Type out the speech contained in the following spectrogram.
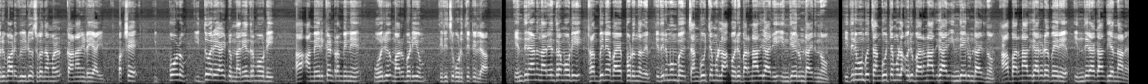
ഒരുപാട് വീഡിയോസുകൾ നമ്മൾ കാണാനിടയായി. പക്ഷേ ഇപ്പോഴും ഇതുവരെയായിട്ടും നരേന്ദ്രമോദി ആ അമേരിക്കൻ ട്രംപിന് ഒരു മറുപടിയും തിരിച്ചു കൊടുത്തിട്ടില്ല. എന്തിനാണ് നരേന്ദ്രമോദി ട്രംപിനെ ഭയപ്പെടുന്നത്? ഇതിനു മുമ്പ് ചങ്കൂറ്റമുള്ള ഒരു ഭരണാധികാരി ഇന്ത്യയിലുണ്ടായിരുന്നു. ഇതിനു മുമ്പ് ചങ്കൂറ്റമുള്ള ഒരു ഭരണാധികാരി ഇന്ത്യയിലുണ്ടായിരുന്നു. ആ ഭരണാധികാരിയുടെ പേര് ഇന്ദിരാഗാന്ധി എന്നാണ്.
